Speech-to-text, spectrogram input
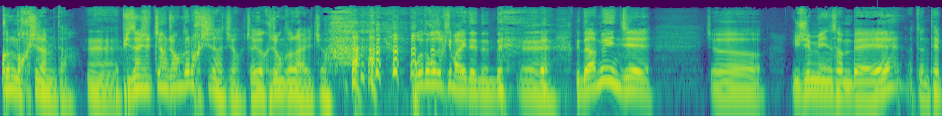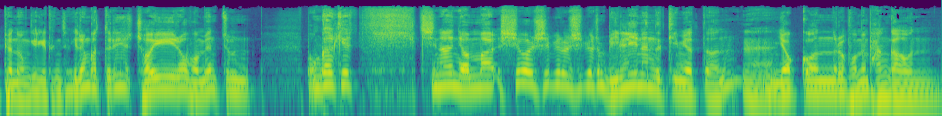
그건 뭐 확실합니다. 네. 비서실장 정도는 확실하죠. 저희가 그 정도는 알죠. 보도가 그렇게 많이 됐는데. 네. 그 다음에 이제 저 유시민 선배의 어떤 대표 농객의 등장 이런 것들이 저희로 보면 좀 뭔가 이렇게 지난 연말 10월, 11월, 12월 좀 밀리는 느낌이었던 네. 여건으로 보면 반가운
